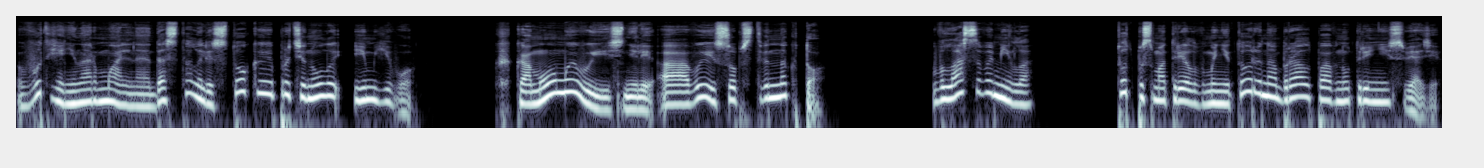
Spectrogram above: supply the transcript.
Вот я ненормальная, достала листок и протянула им его. «К кому мы выяснили, а вы, собственно, кто?» «Власова Мила». Тот посмотрел в монитор и набрал по внутренней связи.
